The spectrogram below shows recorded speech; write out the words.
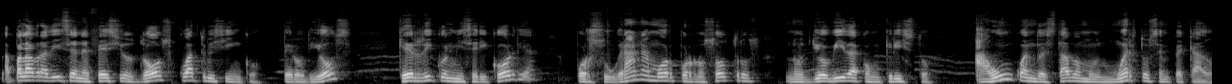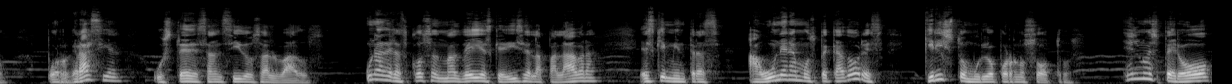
La palabra dice en Efesios 2, 4 y 5, pero Dios, que es rico en misericordia, por su gran amor por nosotros, nos dio vida con Cristo, aun cuando estábamos muertos en pecado. Por gracia, ustedes han sido salvados. Una de las cosas más bellas que dice la palabra es que mientras aún éramos pecadores, Cristo murió por nosotros. Él no esperó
